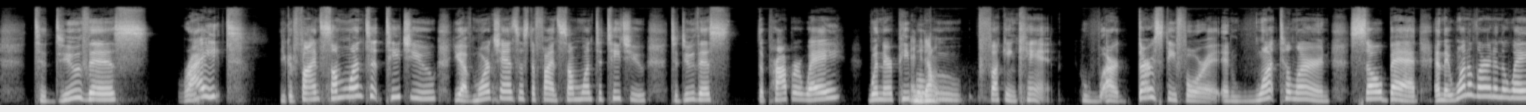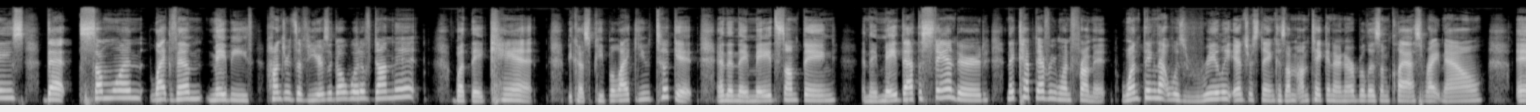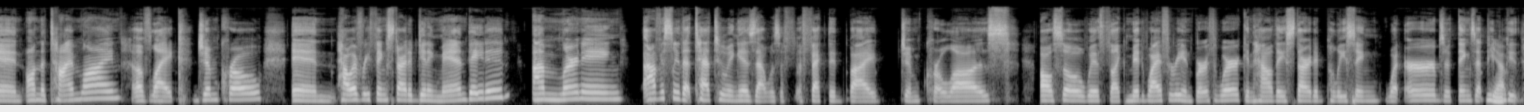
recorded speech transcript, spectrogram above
to do this right you could find someone to teach you. You have more chances to find someone to teach you to do this the proper way when there are people who fucking can't, who are thirsty for it and want to learn so bad. And they want to learn in the ways that someone like them, maybe hundreds of years ago, would have done it, but they can't because people like you took it and then they made something and they made that the standard and they kept everyone from it. One thing that was really interesting because I'm, I'm taking an herbalism class right now and on the timeline of like jim crow and how everything started getting mandated i'm learning obviously that tattooing is that was affected by jim crow laws also with like midwifery and birth work and how they started policing what herbs or things that people yep. could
